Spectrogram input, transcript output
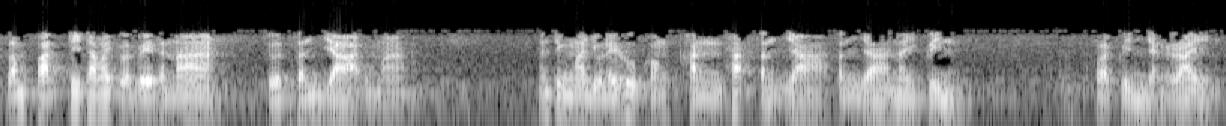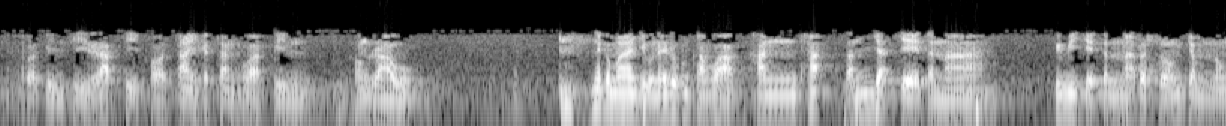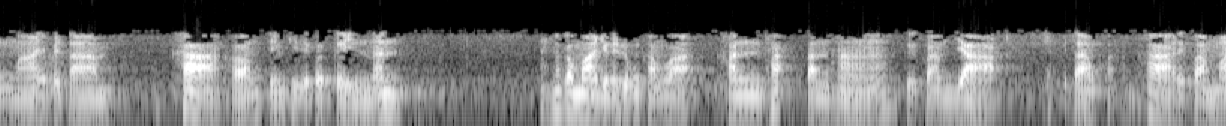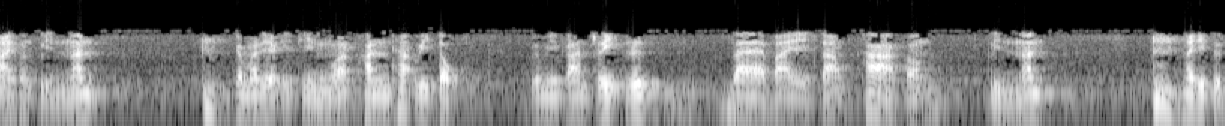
สัมผัสที่ทำให้เกิดเวทนา เกิดสัญญาขึ้นมานั่นจึงมาอยู่ในรูปของคันทะสัญญา สัญญาในกลิ่น ว่ากลิ่นอย่างไร ว่ากลิ่นที่รักที่พอใจกระทั่งว่ากลิ่นของเรานี่ก็มาอยู่ในรูปของคำว่า คันทะสัญญาเจตนา คือมีเจตนาประสงค์จำนงหมายไปตามค่าของสิ่งที่จะกดกลิ่นนั้น แล้วก็มาอยู่ในรูปของคำว่า คันทะตันหา คือความอยากไปตามค่าหรือความหมายของกลิ่นนั้น ก็มาเรียกอีกทีหนึ่งว่า คันทะวิตก คือมีการตริรึกแปรไปตามค่าของกลิ่นนั้น ในที่สุด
